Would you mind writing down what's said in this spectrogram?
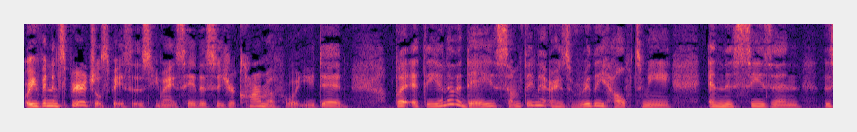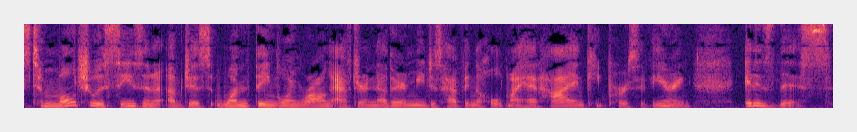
Or even in spiritual spaces, you might say this is your karma for what you did. But at the end of the day, something that has really helped me in this season, this tumultuous season of just one thing going wrong after another, and me just having to hold my head high and keep persevering, it is this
